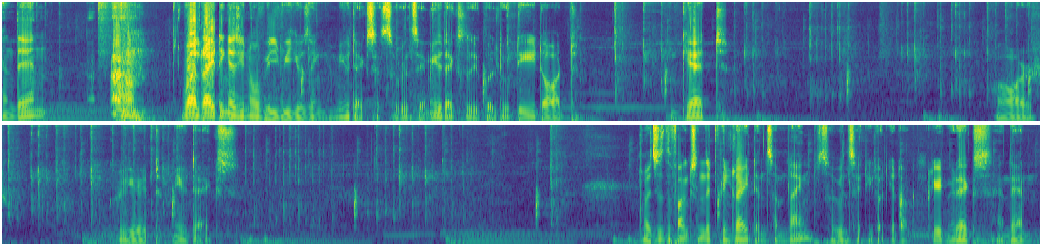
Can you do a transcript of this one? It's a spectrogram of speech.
And then while writing as you know we'll be using mutex. So we'll say mutex is equal to d dot get or create mutex which is the function that we'll write in some time. So we'll say d dot get dot create mutex and then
